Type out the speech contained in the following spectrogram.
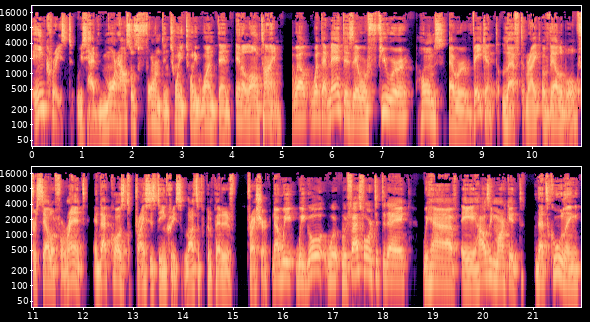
increased. We had more households formed in 2021 than in a long time. Well, what that meant is there were fewer homes that were vacant left, right? Available for sale or for rent. And that caused prices to increase. Lots of competitive pressure. Now we, we go, we, we fast forward to today. We have a housing market that's cooling.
